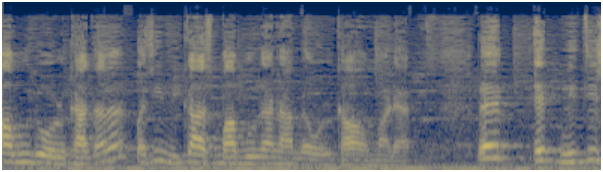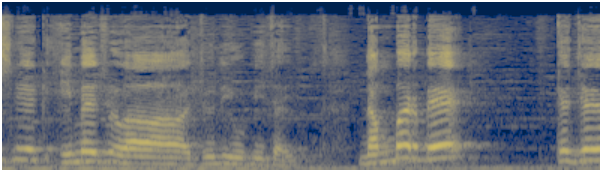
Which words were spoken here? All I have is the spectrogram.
બાબુ જો ઓળખાતા હતા, પછી વિકાસ બાબુના નામે ઓળખાવા માંડ્યા. એટલે એક નીતિશની એક ઇમેજ જુદી ઊભી થઈ. નંબર બે કે જે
